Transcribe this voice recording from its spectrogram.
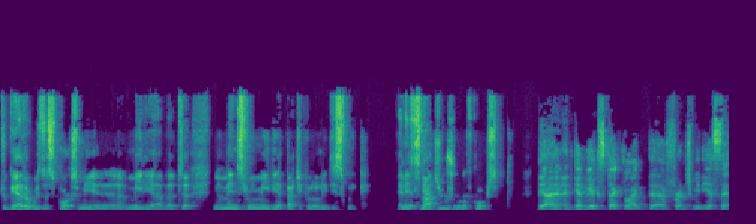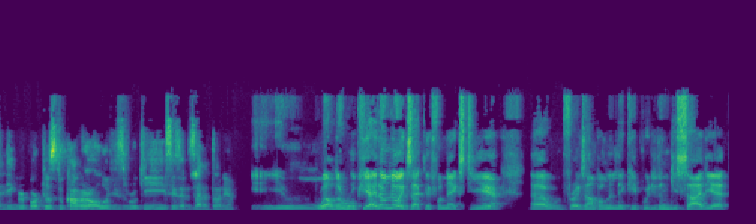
together with the sports me- uh, media, but uh, the mainstream media, particularly this week. And it's not usual, of course. Yeah, and can we expect like the French media sending reporters to cover all of his rookie season in San Antonio? Well, the rookie, I don't know exactly for next year. Uh, for example, in the L'Equipe, we didn't decide yet.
